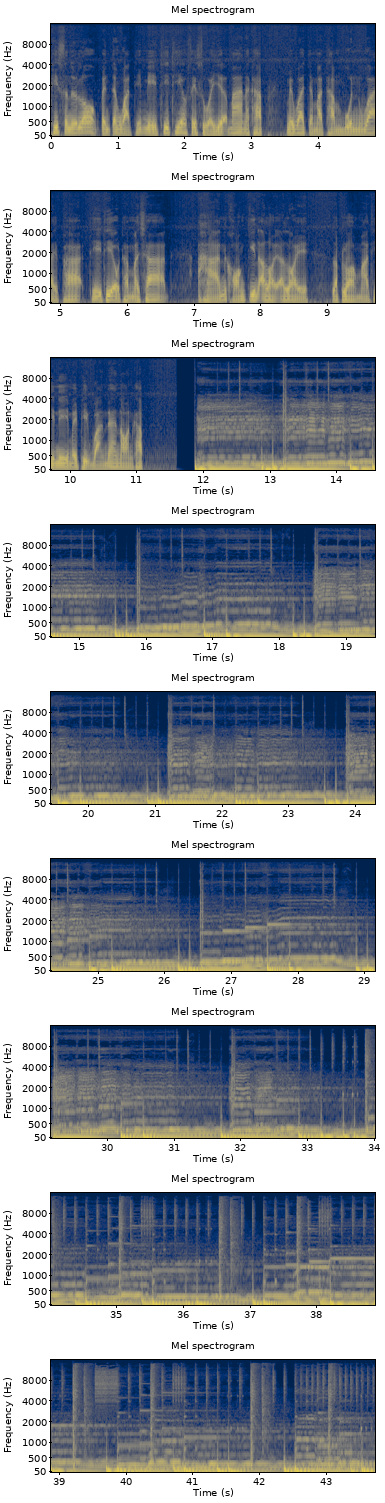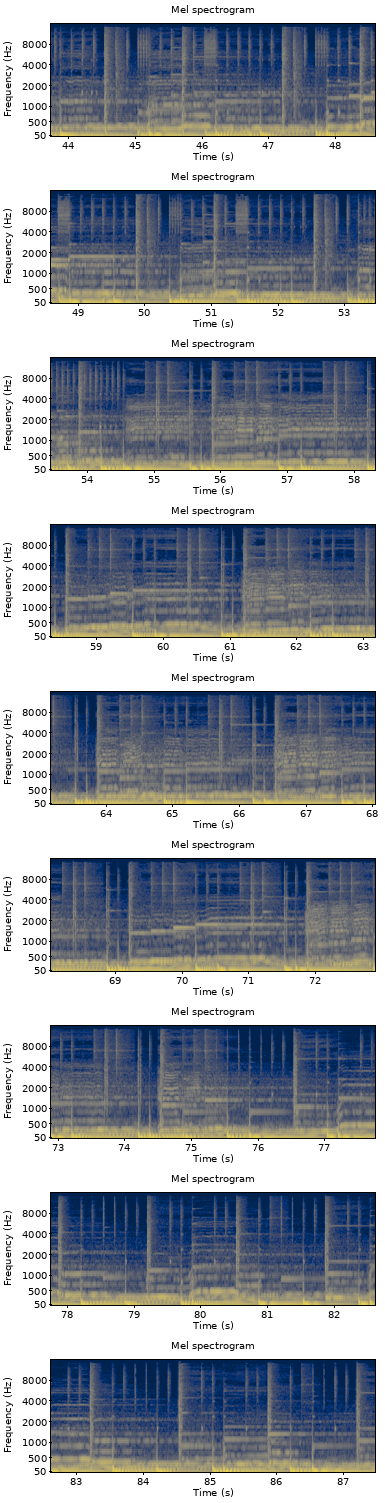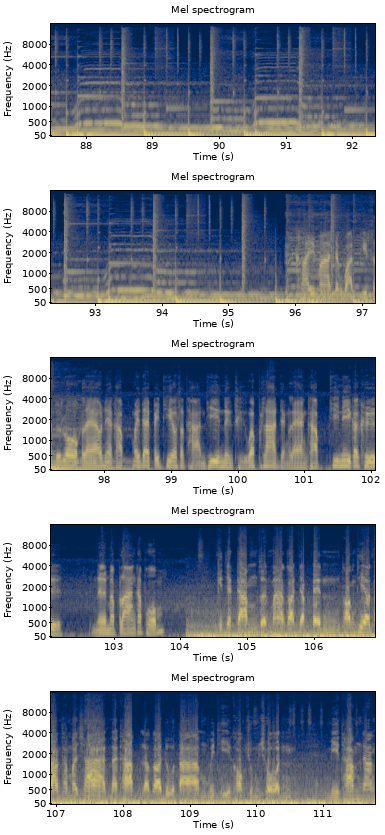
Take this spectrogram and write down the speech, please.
พิษณุโลกเป็นจังหวัดที่มีที่เที่ยวสวยๆเยอะมากนะครับ ไม่ว่าจะมาทำบุญไหว้พระที่เที่ยวธรรมชาติ อาหารของกินอร่อยๆรับรองมาที่นี่ไม่ผิดหวังแน่นอนครับ มาจังหวัดพิษณุโลกแล้วเนี่ยครับไม่ได้ไปเที่ยวสถานที่หนึ่งถือว่าพลาดอย่างแรงครับ ที่นี่ก็คือเนินมาปรางครับผม กิจกรรมส่วนมากก็จะเป็นท่องเที่ยวตามธรรมชาตินะครับ แล้วก็ดูตามวิถีของชุมชน มีถ้ำนาง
